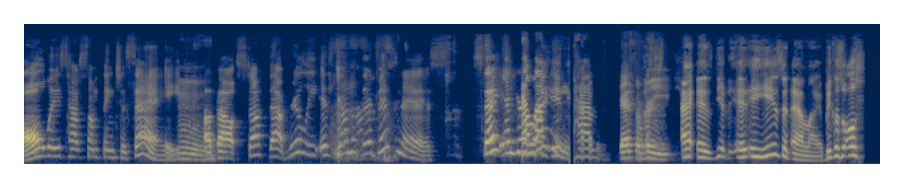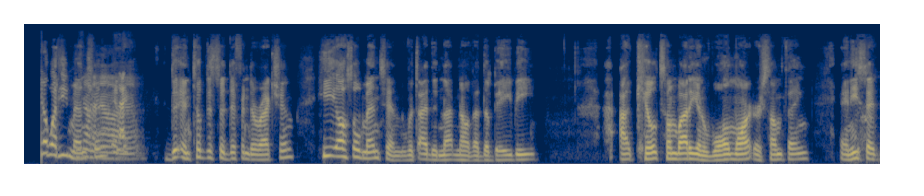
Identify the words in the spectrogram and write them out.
always have something to say Mm. about stuff that really is none of their business. Stay in your Ally, lane. have That's a reach. a- as- it- it- he is an ally because also you know what he mentioned an and, I- and took this to a different direction. He also mentioned, which I did not know, that the baby uh, killed somebody in Walmart or something, and he said,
